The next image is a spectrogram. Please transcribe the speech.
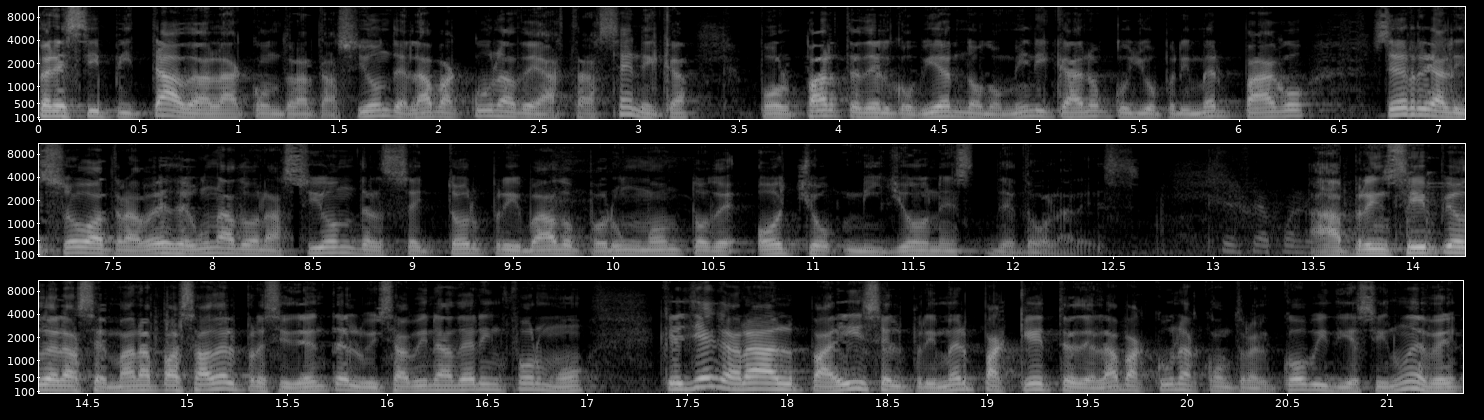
precipitada la contratación de la vacuna de AstraZeneca por parte del gobierno dominicano, cuyo primer pago se realizó a través de una donación del sector privado por un monto de 8 millones de dólares. A principios de la semana pasada, el presidente Luis Abinader informó que llegará al país el primer paquete de la vacuna contra el COVID-19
